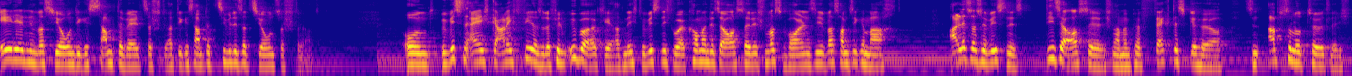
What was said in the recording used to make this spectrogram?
Alien-Invasion die gesamte Welt zerstört, die gesamte Zivilisation zerstört. Und wir wissen eigentlich gar nicht viel, also der Film übererklärt nicht. Wir wissen nicht, woher kommen diese Außerirdischen, was wollen sie, was haben sie gemacht. Alles, was wir wissen, ist, diese Außerirdischen haben ein perfektes Gehör, sind absolut tödlich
